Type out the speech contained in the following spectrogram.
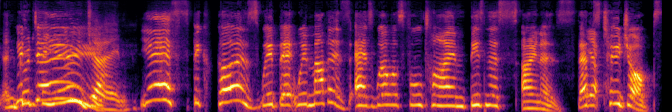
And You good for you. Jane. Yes, because we're be- we're mothers as well as full time business owners. That's Yep. two jobs.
